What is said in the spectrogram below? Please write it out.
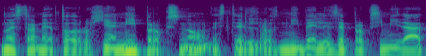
nuestra metodología NIPROX, ¿no? Este, los niveles de proximidad,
